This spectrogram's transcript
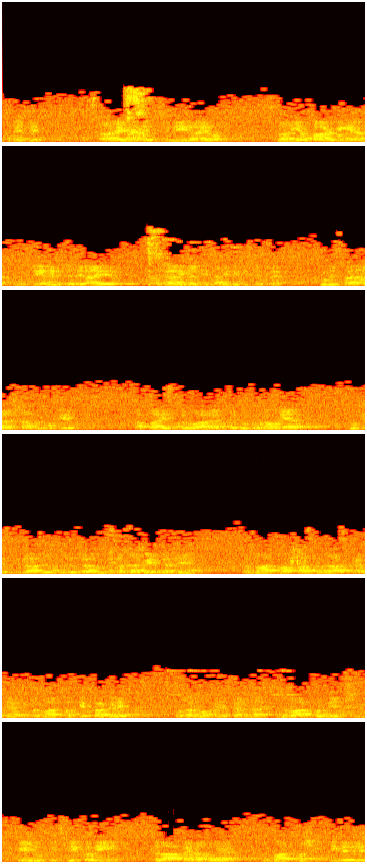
समय पे सारे शरीर आए और ਦਾ ਦੂਰ ਦੂਰ ਤੱਕ ਨਾ ਮੈਂ ਸਮੇਂ ਤੇ ਸਾਰੇ ਜਿਹੜੇ ਤੁਸੀਂ ਵੀਰ ਆਏ ਹੋ ਸਾਰੀਆਂ ਪਾਰਟੀਆਂ ਦੂਸਰੀਆਂ ਦੇ ਵਿੱਚ ਜਿਹੜੇ ਆਏ ਅਕਾਲੀ ਦਲ ਦੀ ਸਾਰੀ ਲੀਡਰਸ਼ਿਪ ਹੈ ਤੁਹਾਡੇ ਸਾਰਿਆਂ ਨਾਲ ਸ਼ਾਮਲ ਹੋ ਕੇ ਆਪਾਂ ਇਸ ਪਰਿਵਾਰ ਦਾ ਜਦੋਂ ਬਣਾਉਂਦੇ ਆ ਉਹ ਸਰਕਾਰ ਦੇ ਬਜ਼ੁਰਗਾਂ ਨੂੰ ਸ਼ਰਧਾ ਭੇਟ ਕਰਦੇ ਆ ਪਰਮਾਤਮਾ ਪਾਸ ਅਰਦਾਸ ਕਰਦੇ ਆ ਕਿ ਪਰਮਾਤਮਾ ਕਿਰਪਾ ਕਰੇ ਉਹਨਾਂ ਨੂੰ ਆਪਣੇ ਘਰ ਨਾਲ ਨਿਵਾਸ ਦੇਵੇ ਇਹ ਜੋ ਪਿੱਛੇ ਕਵੀ ਖਿਲਾਫ ਪੈਦਾ ਹੋਇਆ ਹੈ, ਪਰਮਾਤਮਾ ਸ਼ਕਤੀ ਦੇਵੇ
